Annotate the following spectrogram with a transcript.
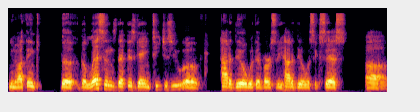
you know, I think the the lessons that this game teaches you of how to deal with adversity, how to deal with success, uh,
